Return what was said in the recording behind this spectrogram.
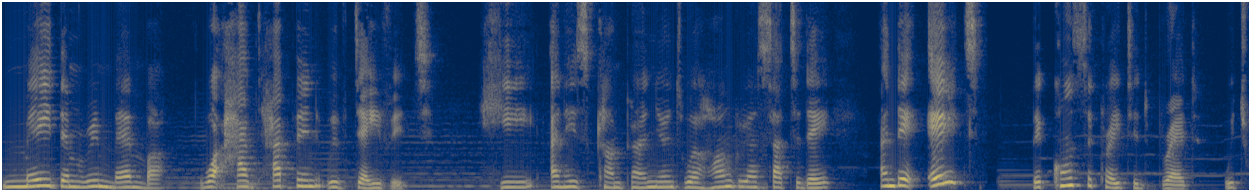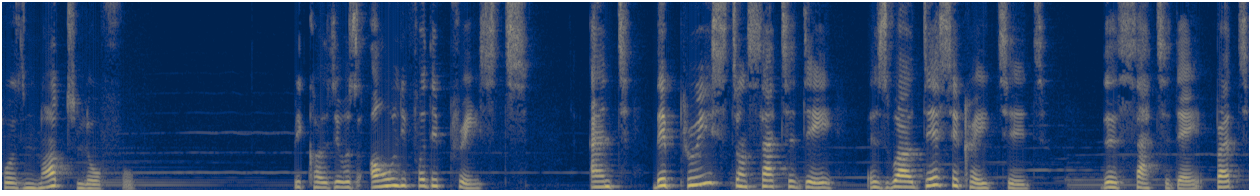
made them remember what had happened with David. He and his companions were hungry on Saturday and they ate the consecrated bread, which was not lawful because it was only for the priests. And the priests on Saturday as well desecrated the Saturday, but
